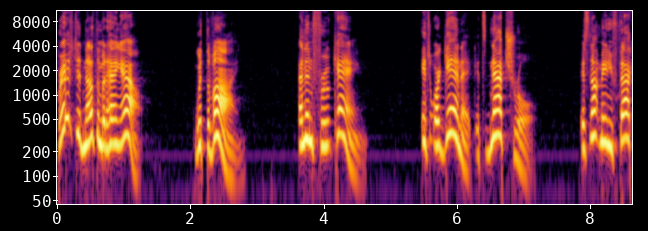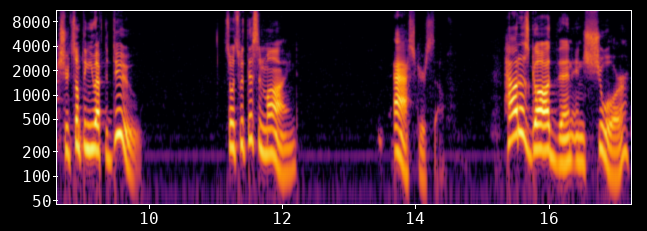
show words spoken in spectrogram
Branch did nothing but hang out with the vine, and then fruit came. It's organic, it's natural, it's not manufactured, something you have to do. So it's with this in mind. Ask yourself how does God then ensure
